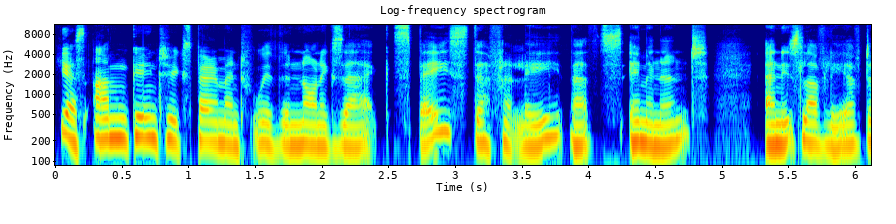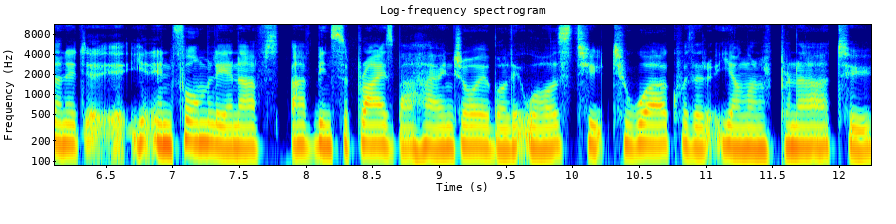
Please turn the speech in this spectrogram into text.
Yes, I'm going to experiment with the non exec space, definitely. That's imminent and it's lovely. I've done it uh, informally, and I've I've been surprised by how enjoyable it was to to work with a young entrepreneur to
